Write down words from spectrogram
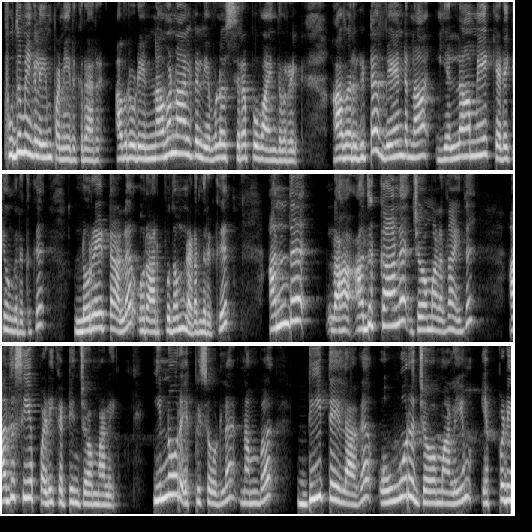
புதுமைகளையும் பண்ணியிருக்கிறாரு. அவருடைய நவநாள்கள் எவ்வளோ சிறப்பு வாய்ந்தவர்கள். அவர்கிட்ட வேண்டுனா எல்லாமே கிடைக்குங்கிறதுக்கு லொரேட்டாவில் ஒரு அற்புதம் நடந்திருக்கு. அந்த அதுக்கான ஜெபமாலை தான் இது. அதிசய படிக்கட்டின் ஜெபமாலை இன்னொரு எபிசோடில் நம்ம டீட்டெயிலாக ஒவ்வொரு ஜெபமாலையும் எப்படி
